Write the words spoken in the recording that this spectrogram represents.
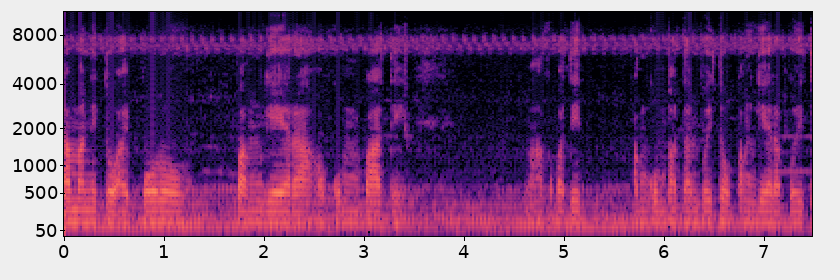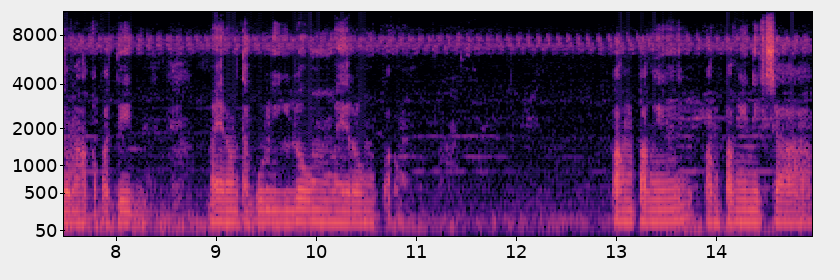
laman nito ay puro panggera o kumbate. Mga kapatid pangkumbatan po ito panggera po ito mga kapatid. Mayroong tagulilong mayroong pa, pangpangi, pangpanginig sa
